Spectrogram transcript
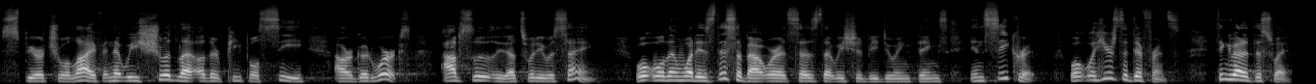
spiritual life and that we should let other people see our good works? Absolutely, that's what he was saying. Well, well, then what is this about where it says that we should be doing things in secret? Well, well, here's the difference. Think about it this way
